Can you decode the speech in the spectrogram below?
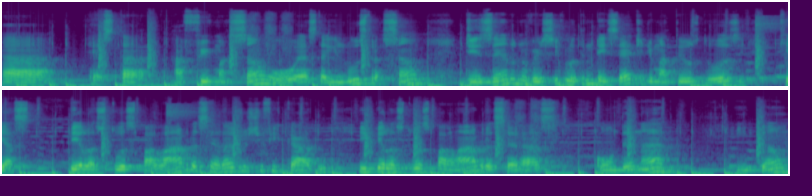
a, esta afirmação ou esta ilustração, dizendo no versículo 37 de Mateus 12 que as, pelas tuas palavras serás justificado e pelas tuas palavras serás condenado. Então,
